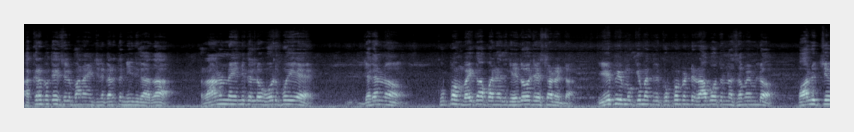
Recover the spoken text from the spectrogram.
అక్రమ కేసులు బనాయించిన ఘనత నీది కాదా? రానున్న ఎన్నికల్లో ఓడిపోయే జగన్ కుప్పం వైకాపా అనేది ఏదో చేస్తాడంట. ఏపీ ముఖ్యమంత్రి కుప్పం నుండి రాబోతున్న సమయంలో పాలిచ్చే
